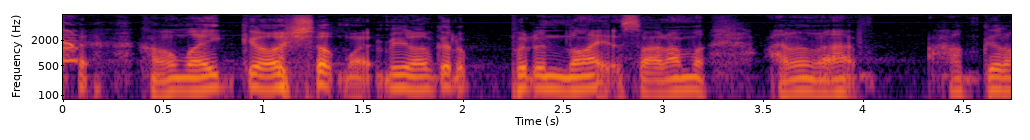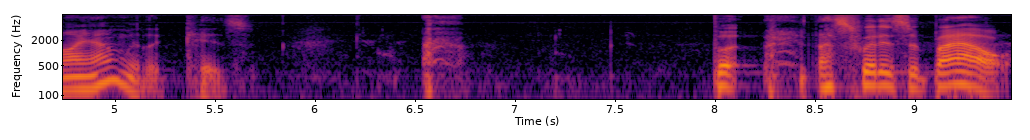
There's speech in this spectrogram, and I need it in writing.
oh my gosh, that might mean I've got to put a night aside. I'm, I don't know how, how good I am with the kids. but that's what it's about.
